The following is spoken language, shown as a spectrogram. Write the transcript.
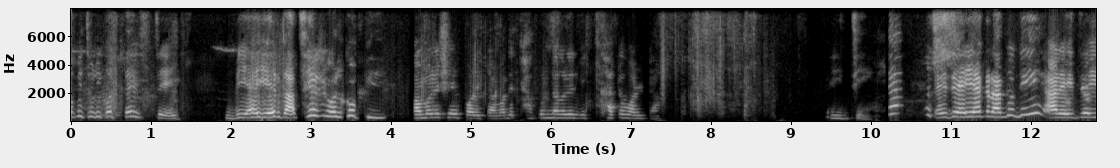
কপি চুরি করতে এসছে। বিআইয়ের গাছের ওলকপি কমলেশের পরেটা আমাদের ঠাকুরনগরের বিখ্যাত বলটা এই যে এই যে এই এক রাঁধুনি আর এই যে এই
